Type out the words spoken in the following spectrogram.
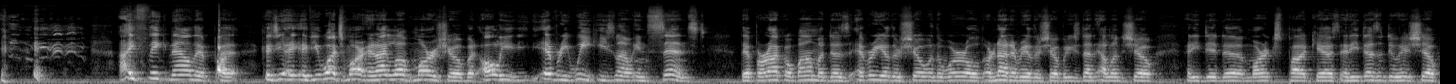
I think now that because uh, if you watch Maher, and I love Maher's show, but all he every week he's now incensed that Barack Obama does every other show in the world, or not every other show, but he's done Ellen's show and he did uh, Mark's podcast, and he doesn't do his show.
